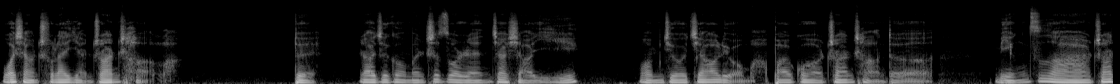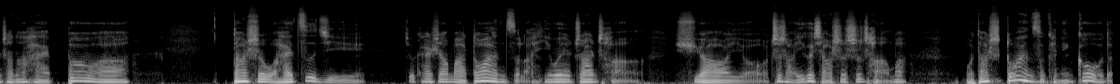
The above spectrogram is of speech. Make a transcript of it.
我想出来演专场了。对，然后就跟我们制作人叫小姨，我们就交流嘛，包括专场的名字啊，专场的海报啊。当时我还自己就开始要码段子了，因为专场需要有至少一个小时时长嘛。我当时段子肯定够的，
